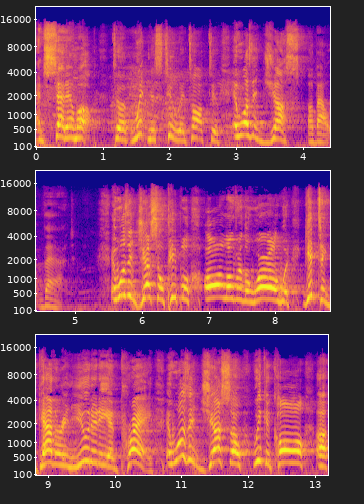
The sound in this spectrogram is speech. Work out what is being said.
and set him up to witness to and talk to. It wasn't just about that. It wasn't just so people all over the world would get together in unity and pray. It wasn't just so we could call uh,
